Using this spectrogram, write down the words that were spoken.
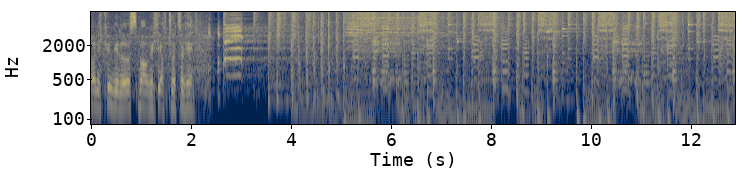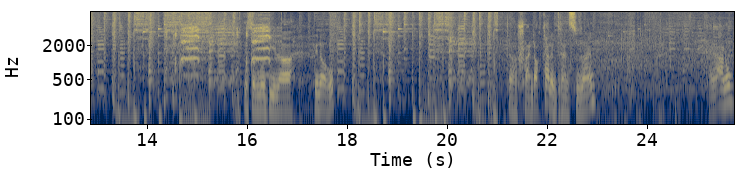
Und ich kriege wieder Lust, morgen richtig auf Tour zu gehen. Ist ein mobiler Hühnerhof. Der scheint auch gerade im Trend zu sein. Keine Ahnung.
